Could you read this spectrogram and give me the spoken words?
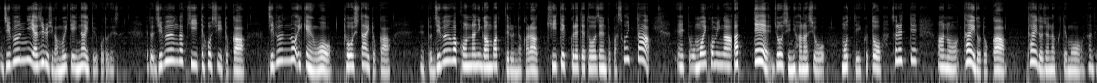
自分に矢印が向いていないということです。えっと、自分が聞いてほしいとか自分の意見を通したいとか、えっと、自分はこんなに頑張ってるんだから聞いてくれて当然とかそういった、えっと、思い込みがあって上司に話を持っていくとそれってあの態度とか態度じゃなくても何て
